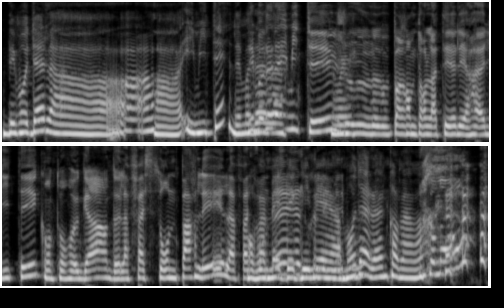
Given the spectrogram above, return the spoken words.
Des modèles à, à, imiter Des modèles, des modèles à, imiter. Je, par exemple, dans la télé-réalité, quand on regarde la façon de parler, la façon On va mettre des guillemets à modèle, hein, quand même. Hein. Comment?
